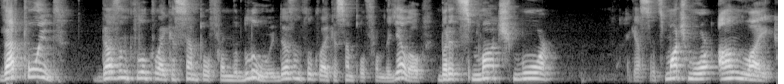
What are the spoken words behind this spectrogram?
That point doesn't look like a sample from the blue, it doesn't look like a sample from the yellow, but it's much more, I guess it's much more unlike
